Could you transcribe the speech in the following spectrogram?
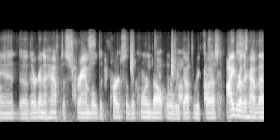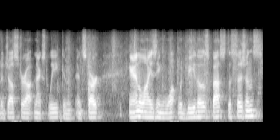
and uh, they're going to have to scramble to parts of the corn belt where we've got the request. I'd rather have that adjuster out next week and, and start analyzing what would be those best decisions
